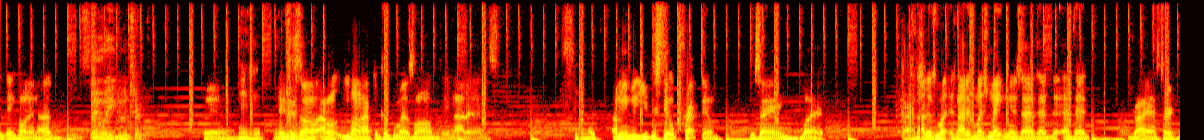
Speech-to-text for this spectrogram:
they going in the oven. Same way you do a turkey. Yeah, Mm. they just don't. I don't. You don't have to cook them as long. They're not as. I mean, you can still prep them the same, but Gotcha. not as much. It's not as much maintenance as that as that dry ass turkey.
